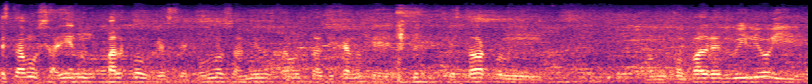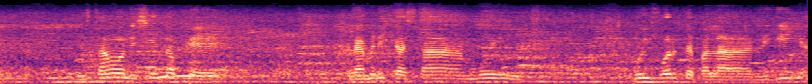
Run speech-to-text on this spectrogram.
Estamos ahí en un palco que, este, con unos amigos, estamos platicando que, que estaba con, con mi compadre Duilio y, y estamos diciendo que el América está muy, muy fuerte para la liguilla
